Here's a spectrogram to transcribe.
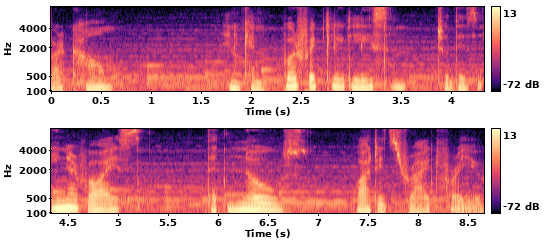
You are calm and can perfectly listen to this inner voice that knows what is right for you.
